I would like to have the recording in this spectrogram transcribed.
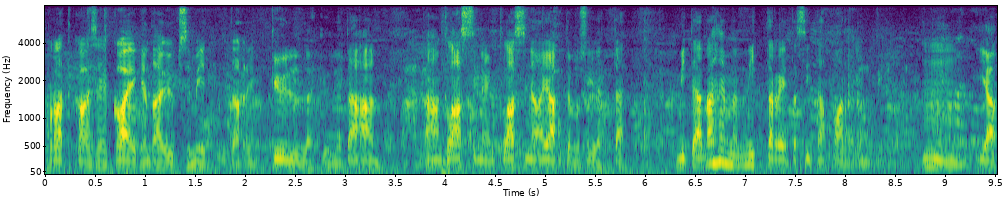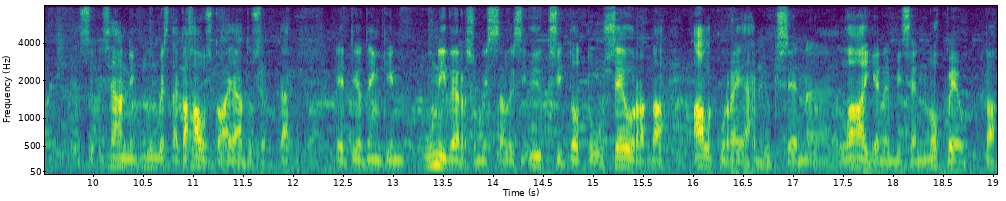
ratkaisee kaiken tai yksi mittari. Kyllä, kyllä. Tähän, tähän klassinen, klassinen ajattelu siitä, että mitä vähemmän mittareita, sitä parempi. Mm. Ja se, sehän on niin mun mielestä aika hauska ajatus, että, että jotenkin universumissa olisi yksi totuus seurata alkuräjähdyksen laajenemisen nopeutta,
